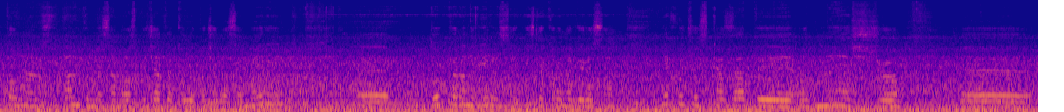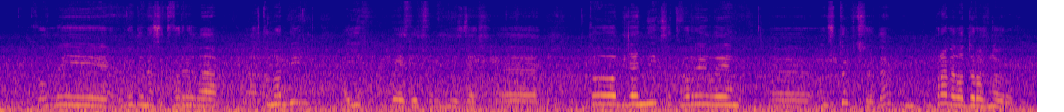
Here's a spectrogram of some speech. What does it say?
підготовленим світанком на самого спочатку, коли почалася мерія, е, до коронавірусу, після коронавірусу. Я хочу сказати одне, що е, коли людина сотворила автомобіль, а їх безліч їздять, е, то для них сотворили інструкцію, да? правила дорожнього руху.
